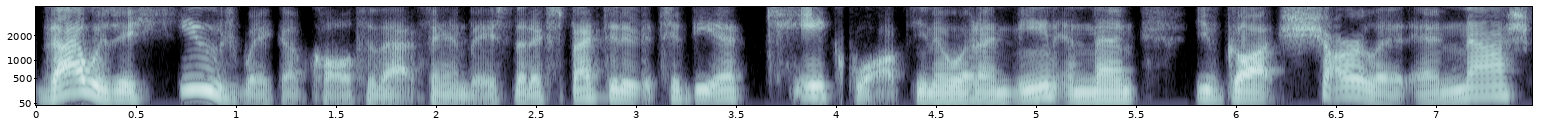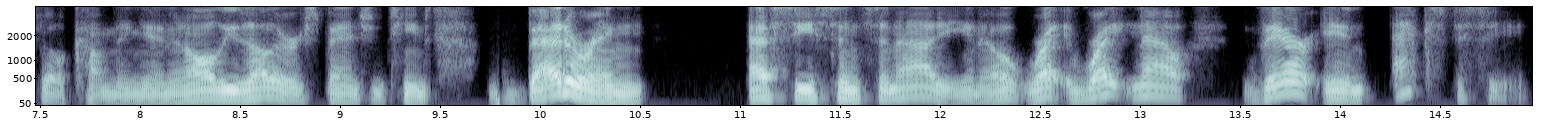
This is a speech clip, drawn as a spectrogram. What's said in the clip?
that was a huge wake up call to that fan base that expected it to be a cakewalk. You know what I mean? And then you've got Charlotte and Nashville coming in and all these other expansion teams bettering FC Cincinnati. You know, right right now they're in ecstasy.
